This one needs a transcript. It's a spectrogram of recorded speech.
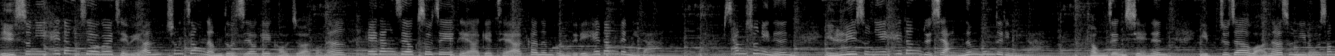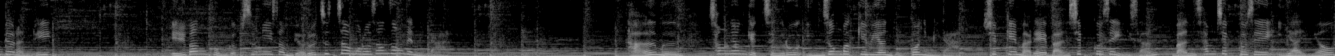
1순위 해당 지역을 제외한 충청남도 지역에 거주하거나 해당 지역 소재의 대학에 재학하는 분들이 해당됩니다. 3순위는 1, 2순위에 해당되지 않는 분들입니다. 경쟁 시에는 입주자 완화 순위로 선별한 뒤 일반 공급 순위 선별 후 추첨으로 선정됩니다. 다음은 청년 계층으로 인정받기 위한 요건입니다. 쉽게 말해 만 19세 이상, 만 39세 이하이며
